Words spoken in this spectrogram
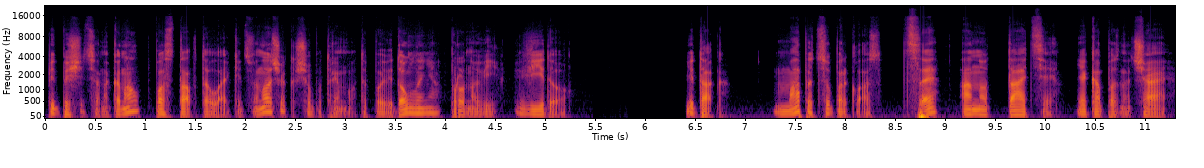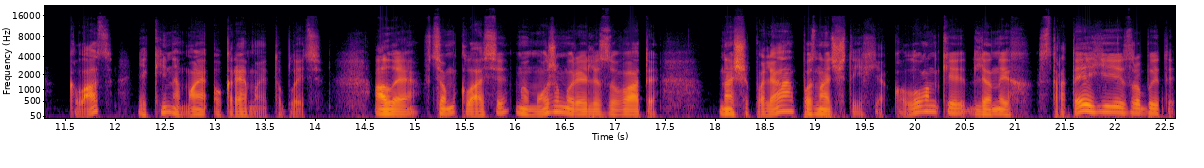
підпишіться на канал, поставте лайк і дзвіночок, щоб отримувати повідомлення про нові відео. І так, Muppet Superclass – це анотація, яка позначає клас, який не має окремої таблиці. Але в цьому класі ми можемо реалізувати наші поля, позначити їх як колонки, для них стратегії зробити,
